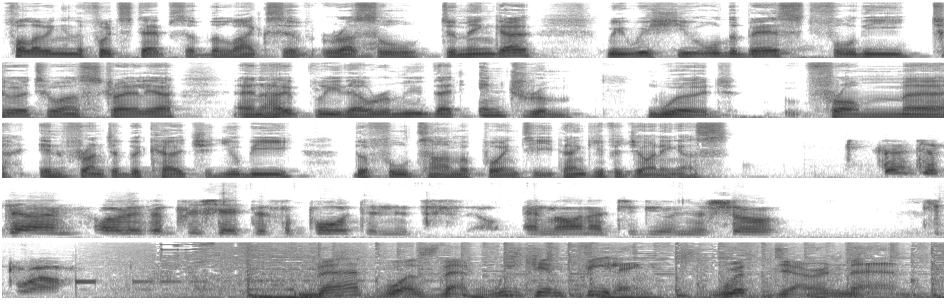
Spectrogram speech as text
following in the footsteps of the likes of Russell Domingo. We wish you all the best for the tour to Australia, and hopefully they'll remove that interim word from uh, in front of the coach, and you'll be the full time appointee. Thank you for joining us. Thank you, Dan. Always appreciate the support, and it's an honor to be on your show. Keep well. That was that weekend feeling with Darren Mann.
